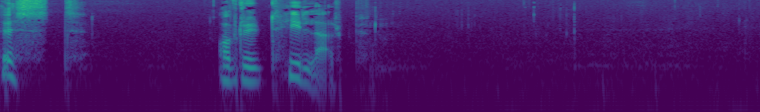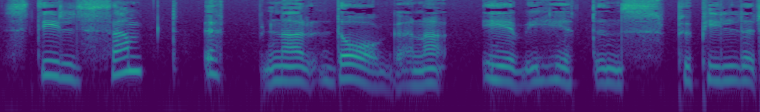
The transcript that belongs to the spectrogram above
Höst av Rut Hillarp. Stillsamt öppnar dagarna evighetens pupiller.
